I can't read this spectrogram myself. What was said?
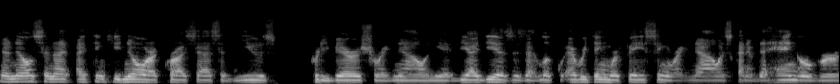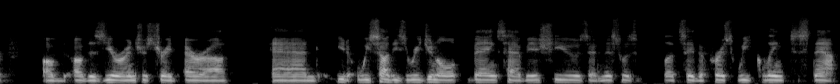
Now, Nelson, I, I think you know our cross asset views pretty bearish right now. And the, the idea is, is that, look, everything we're facing right now is kind of the hangover of, of the zero interest rate era. And, you know, we saw these regional banks have issues, and this was, let's say, the first weak link to snap.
